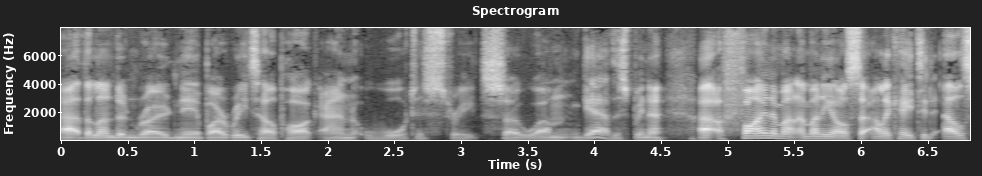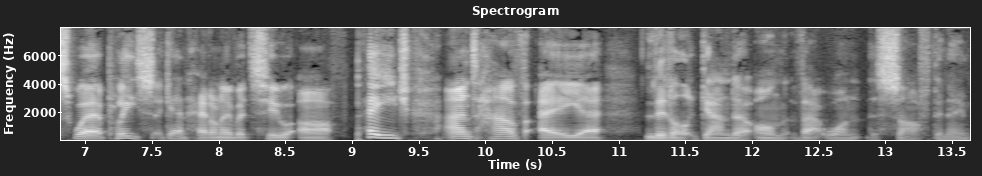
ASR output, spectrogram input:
uh, the London Road nearby retail park, and Water Street. So, um, yeah, there's been a, a fine amount of money also allocated elsewhere. Please, again, head on over to our page and have a uh, little gander on that one this afternoon.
